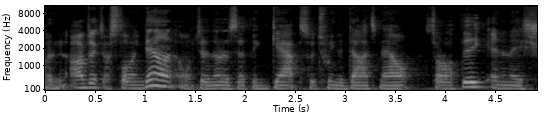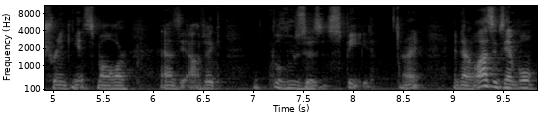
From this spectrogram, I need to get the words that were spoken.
when an objects are slowing down, I want you to notice that the gaps between the dots now start off big and then they shrink and get smaller as the object loses speed. All right. In our last example,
